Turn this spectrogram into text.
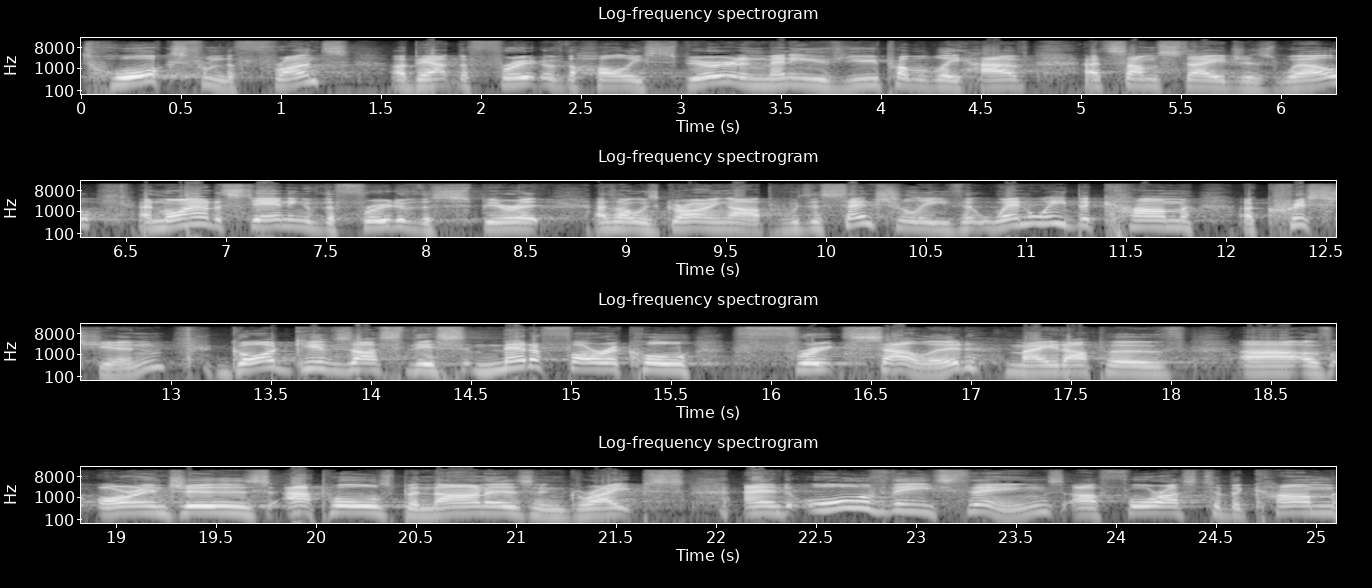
talks from the front about the fruit of the Holy Spirit, and many of you probably have at some stage as well. And my understanding of the fruit of the Spirit as I was growing up was essentially that when we become a Christian, God gives us this metaphorical fruit salad made up of, uh, of oranges, apples, bananas, and grapes. And all of these things are for us to become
